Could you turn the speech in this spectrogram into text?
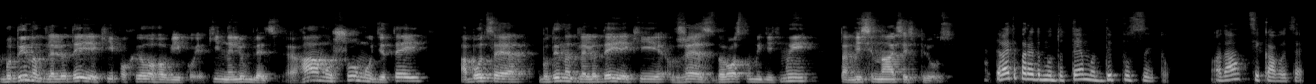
будинок для людей, які похилого віку, які не люблять гаму, шуму, дітей, або це будинок для людей, які вже з дорослими дітьми, там 18+. Давайте перейдемо до теми депозиту. А, да? Цікаво це.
